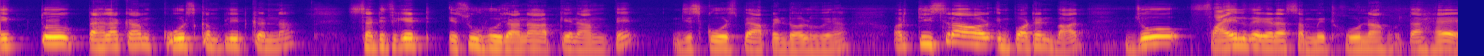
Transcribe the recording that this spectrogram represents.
एक तो पहला काम कोर्स कंप्लीट करना सर्टिफिकेट इशू हो जाना आपके नाम पे, जिस कोर्स पे आप इनरोल हुए हैं। और तीसरा और इंपॉर्टेंट बात, जो फ़ाइल वगैरह सबमिट होना होता है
